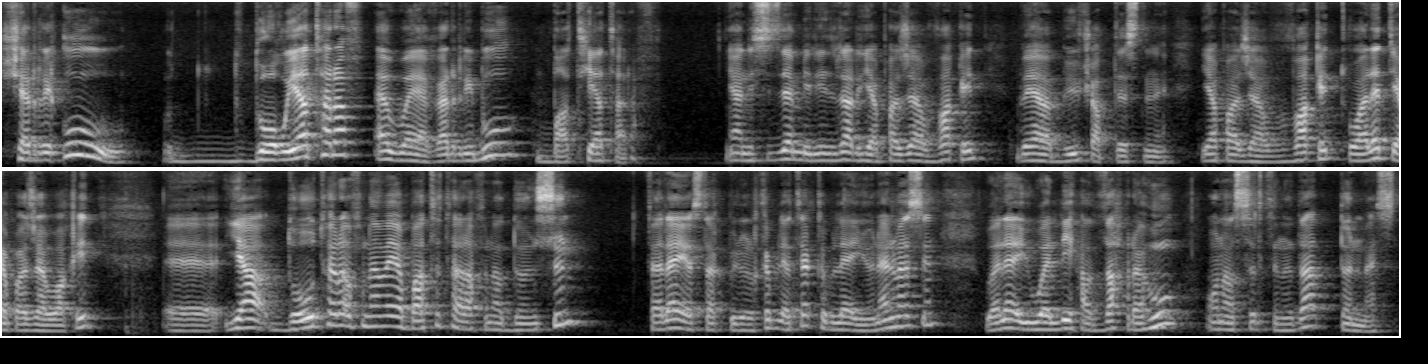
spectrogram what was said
Şerriku doğuya taraf evveya garribu batıya taraf. Yani sizden bir idrar yapacağı vakit veya büyük abdestini yapacağı vakit, tuvalet yapacağı vakit e, ya doğu tarafına veya batı tarafına dönsün. فَلَا يَسْتَقْبِلُ الْقِبْلَةَ Kıbleye yönelmesin. وَلَا يُوَلِّهَا ظَهْرَهُ Ona sırtını da dönmesin.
